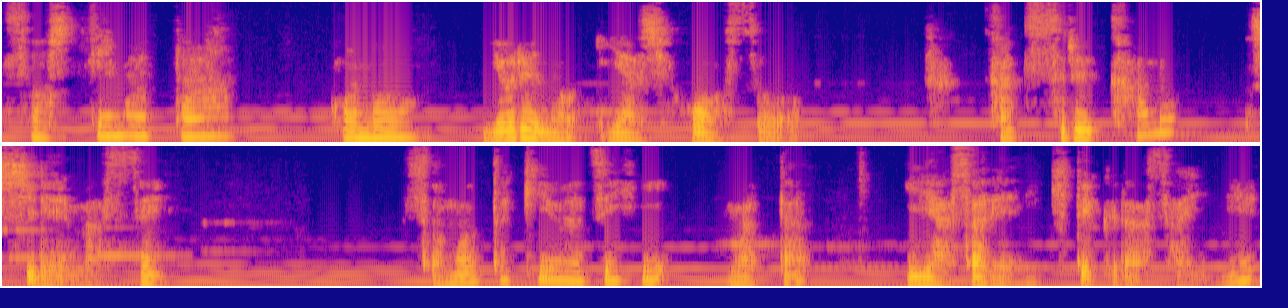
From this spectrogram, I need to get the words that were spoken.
そしてまた、この夜の癒し放送、復活するかもしれません。その時はぜひまた癒されに来てくださいね。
